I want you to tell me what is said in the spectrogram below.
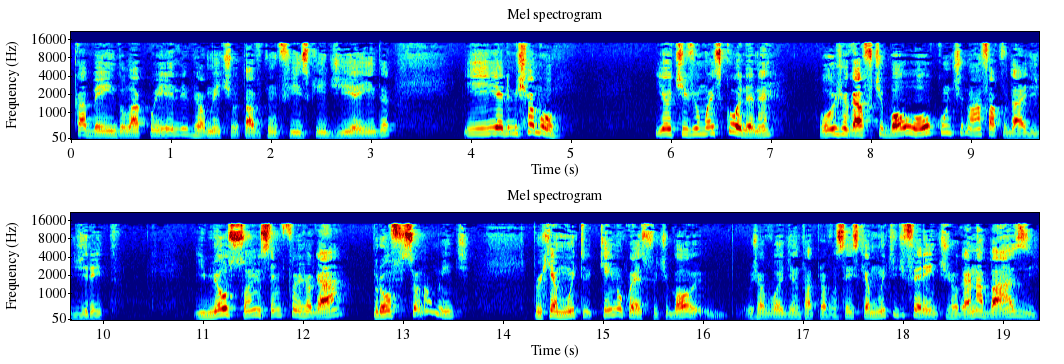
Acabei indo lá com ele, realmente eu tava com físico em dia ainda. E ele me chamou. E eu tive uma escolha, né? Ou jogar futebol ou continuar a faculdade de direito. E meu sonho sempre foi jogar profissionalmente. Porque é muito, quem não conhece futebol, eu já vou adiantar para vocês que é muito diferente jogar na base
